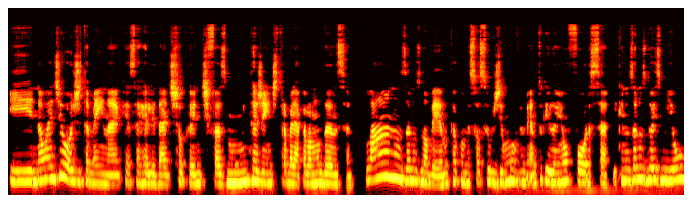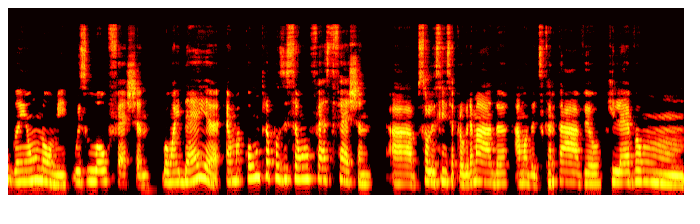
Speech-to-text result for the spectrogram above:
E não é de hoje também, né, que essa realidade chocante faz muita gente trabalhar pela mudança. Lá nos anos 90 começou a surgir um movimento que ganhou força e que nos anos 2000 ganhou um nome, o slow fashion. Bom, a ideia é uma contraposição ao fast fashion, a obsolescência programada, a moda descartável, que leva um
